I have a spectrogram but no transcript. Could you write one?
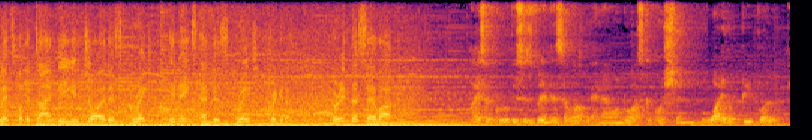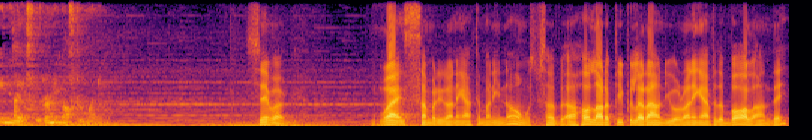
let's for the time being enjoy this great innings and this great cricketer. Virender Sehwag Hi Sadhguru, this is Virendra Sehwag and I want to ask a question. Why the people in life running after money? Sehwag, why is somebody running after money? No, a whole lot of people around you are running after the ball, aren't they?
